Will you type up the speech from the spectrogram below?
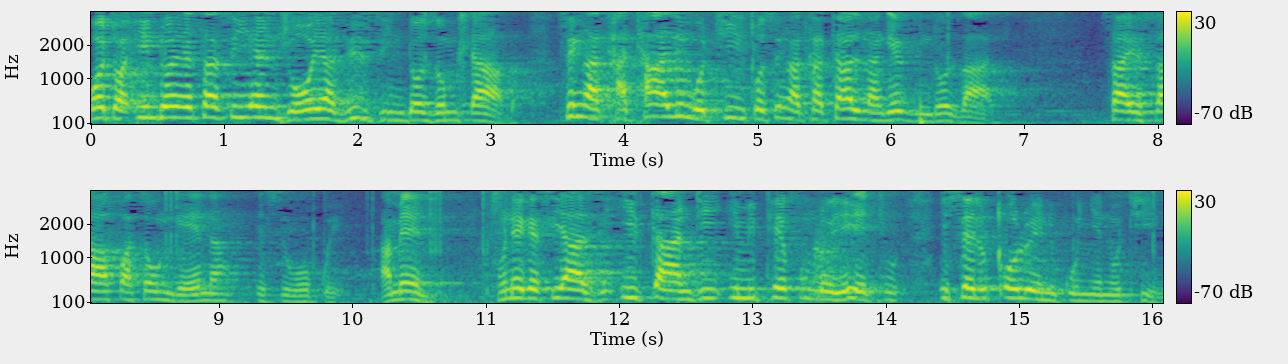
kodwa into esasiyenjoya zizinto zomhlaba. Singakhathali ngothixo singakhathali nangezinto zakhe. Saye safa sowungena esiwogweni. Amen. Funeke siyazi ikanti imiphefumlo yethu iseluxolweni kunye nothixo.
